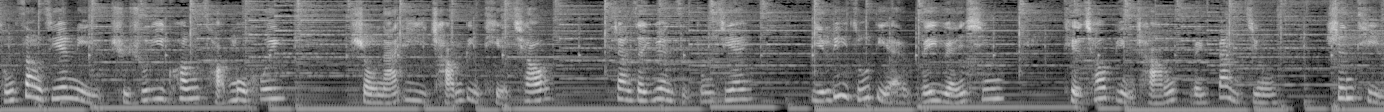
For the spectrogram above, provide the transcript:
从灶间里取出一筐草木灰，手拿一长柄铁锹。站在院子中间，以立足点为圆心，铁锹柄长为半径，身体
